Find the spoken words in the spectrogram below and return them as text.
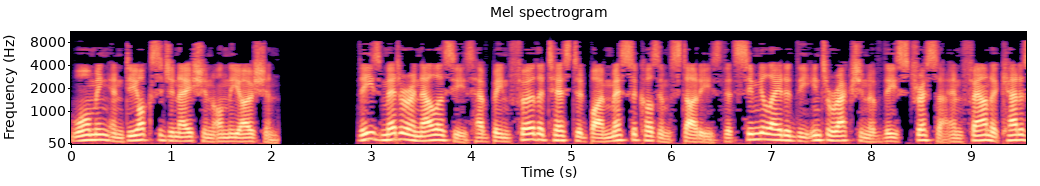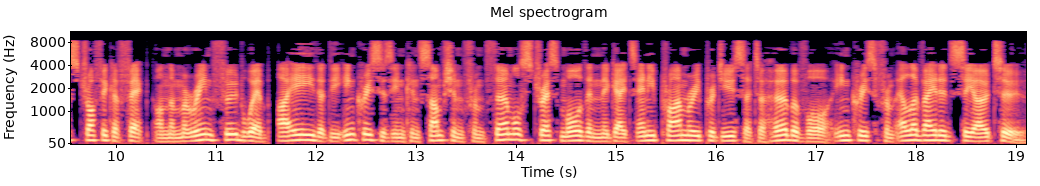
warming and deoxygenation on the ocean. These meta-analyses have been further tested by mesocosm studies that simulated the interaction of these stressor and found a catastrophic effect on the marine food web, i.e. that the increases in consumption from thermal stress more than negates any primary producer to herbivore increase from elevated CO2.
